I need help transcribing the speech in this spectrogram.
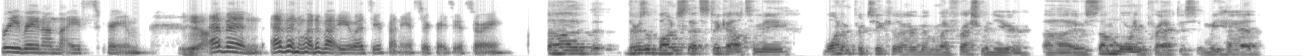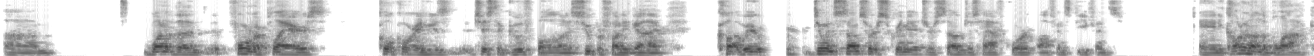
free reign on the ice cream. Yeah. Evan, Evan, what about you? What's your funniest or craziest story? Uh, there's a bunch that stick out to me. One in particular, I remember my freshman year. Uh, it was some morning practice, and we had um, one of the former players, Cole Corey, who's just a goofball and a super funny guy, call, we were doing some sort of scrimmage or some just half court offense defense, and he caught it on the block.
